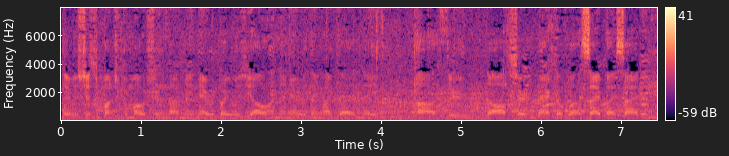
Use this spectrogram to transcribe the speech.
It was just a bunch of commotion. I mean, everybody was yelling and everything like that, and they uh, threw the officer in back of a side by side and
